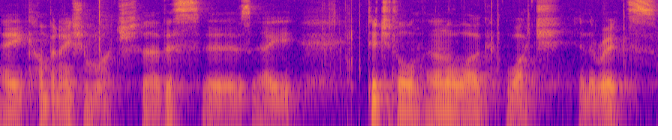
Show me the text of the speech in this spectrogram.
a combination watch. So this is a digital analog watch in the roots.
